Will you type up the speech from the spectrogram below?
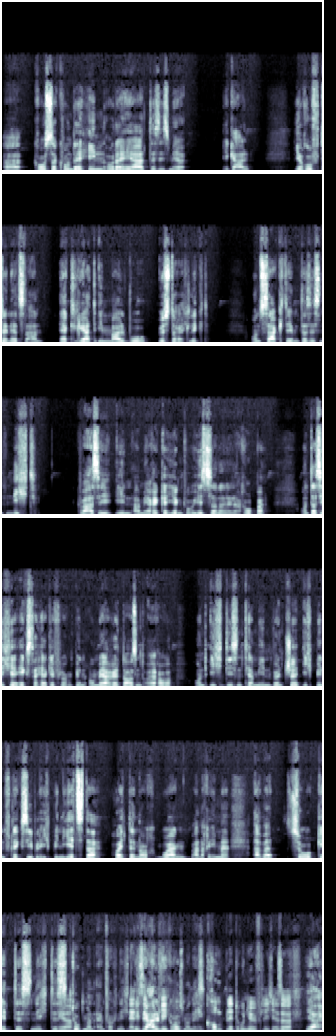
äh, großer Kunde hin oder her, das ist mir egal. Ihr ruft den jetzt an, erklärt ihm mal, wo Österreich liegt und sagt ihm, dass es nicht quasi in Amerika irgendwo ist, sondern in Europa und dass ich hier extra hergeflogen bin um mehrere tausend Euro und ich diesen Termin wünsche. Ich bin flexibel, ich bin jetzt da, heute noch, morgen, wann auch immer, aber so geht es nicht. Das Ja. tut man einfach nicht, Nein, egal wie groß man ist. Komplett unhöflich. Also, Ja,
